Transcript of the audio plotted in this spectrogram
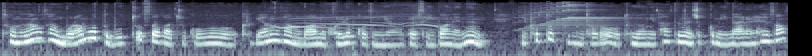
저는 항상 뭘 아무것도 못 줬어가지고 그게 항상 마음에 걸렸거든요. 그래서 이번에는 이 포토 프린터로 도영이 사진을 조금 인화를 해서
